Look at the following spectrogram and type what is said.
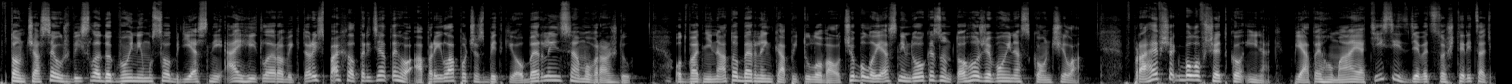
V tom čase už výsledok vojny musel byť jasný aj Hitlerovi, ktorý spáchal 30. apríla počas bitky o Berlín samovraždu. O dva dní na to Berlín kapituloval, čo bolo jasným dôkazom toho, že vojna skončila. V Prahe však bolo všetko inak. 5. mája 1945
